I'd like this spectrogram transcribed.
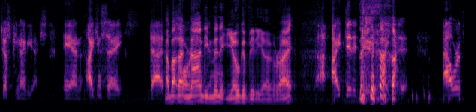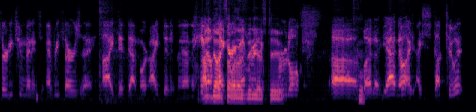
just P90X. And I can say that. How about that 90 minute yoga video, right? I, I did it, dude. I did it. Hour 32 minutes every Thursday. I did that. More, I did it, man. You I've done I some of those videos, too. Brutal. Uh, but uh, yeah, no, I, I stuck to it.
